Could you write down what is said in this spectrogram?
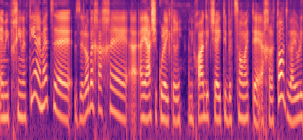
אה, מבחינתי האמת זה, זה לא בהכרח היה השיקול העיקרי. אני יכולה להגיד שהייתי בצומת החלטות והיו לי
